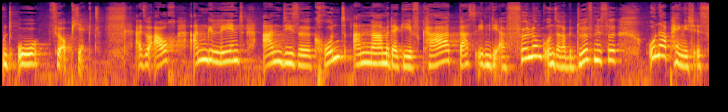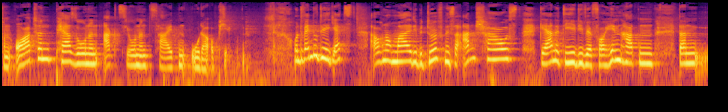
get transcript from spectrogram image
und O für Objekt. Also auch angelehnt an diese Grundannahme der GfK, dass eben die Erfüllung unserer Bedürfnisse unabhängig ist von Orten, Personen, Aktionen, Zeiten oder Objekten. Und wenn du dir jetzt auch nochmal die Bedürfnisse anschaust, gerne die, die wir vorhin hatten, dann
